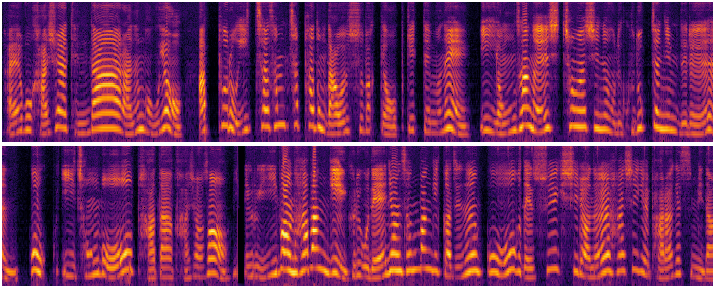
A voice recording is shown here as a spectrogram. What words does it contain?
알고 가셔야 된다라는 거고요. 앞으로 2차, 3차 파동 나올 수밖에 없기 때문에 이 영상을 시청하시는 우리 구독자님들은 꼭 이 정보 받아 가셔서 그리고 이번 하반기 그리고 내년 상반기까지는 꼭 내 수익 실현을 하시길 바라겠습니다.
